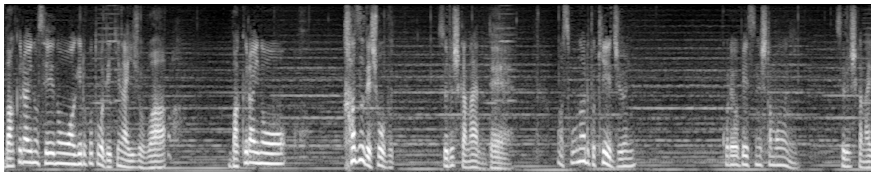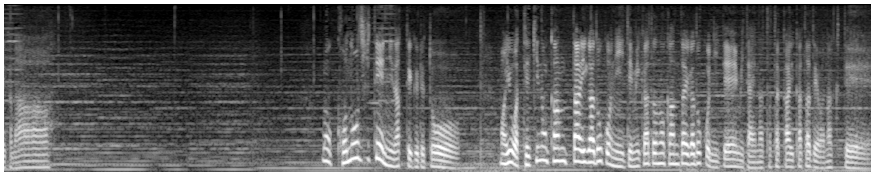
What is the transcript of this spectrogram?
う、爆雷の性能を上げることができない以上は、爆雷の数で勝負するしかないので、まあ、そうなると計10、これをベースにしたものにするしかないかな。もうこの時点になってくると、まあ、要は敵の艦隊がどこにいて味方の艦隊がどこにいてみたいな戦い方ではなくて、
